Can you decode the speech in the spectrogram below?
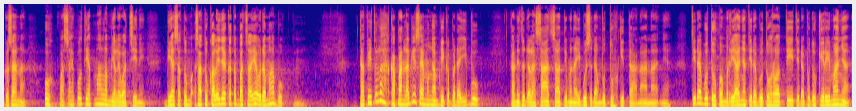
ke sana. Oh, Pak Saiful tiap malam ya lewat sini. Dia satu satu kali aja ke tempat saya udah mabuk. Hmm. Tapi itulah kapan lagi saya mengabdi kepada ibu. Karena itu adalah saat-saat di mana ibu sedang butuh kita anak-anaknya. Tidak butuh pemberiannya, tidak butuh roti, tidak butuh kirimannya.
